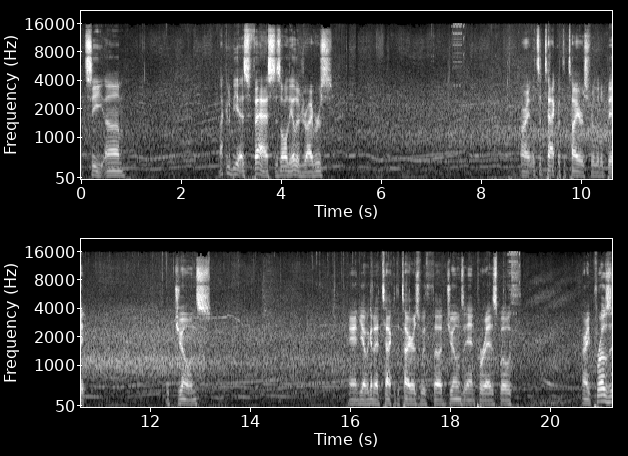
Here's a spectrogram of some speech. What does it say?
Let's see. Um, not going to be as fast as all the other drivers. All right, let's attack with the tires for a little bit with Jones. And yeah, we got to attack with the tires with uh, Jones and Perez both. All right, Perez,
